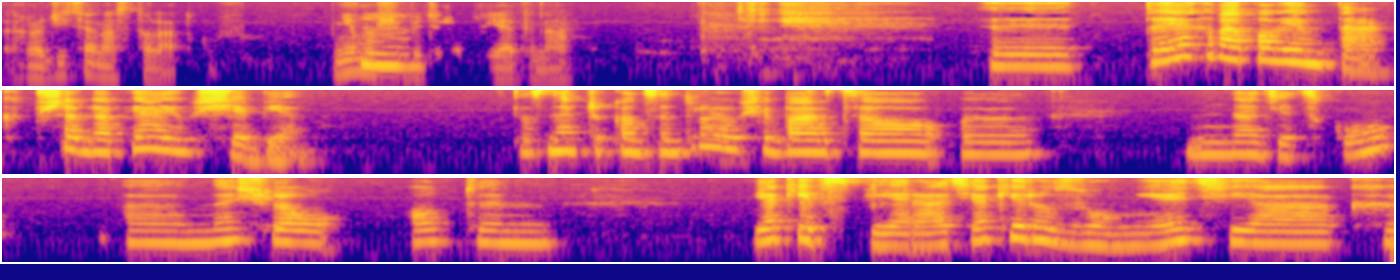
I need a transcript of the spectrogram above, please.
rodzice nastolatków? Nie musi hmm. być rzecz jedna. To ja chyba powiem tak. Przegapiają siebie. To znaczy koncentrują się bardzo y, na dziecku, y, myślą o tym, jak je wspierać, jak je rozumieć, jak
